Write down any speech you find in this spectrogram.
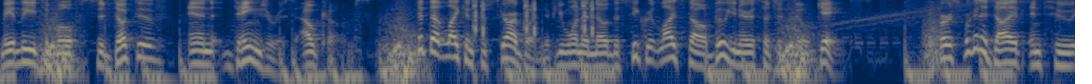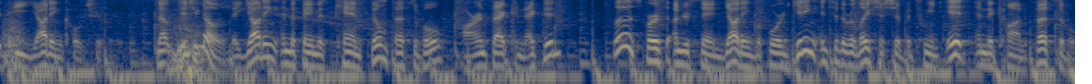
may lead to both seductive and dangerous outcomes. Hit that like and subscribe button if you want to know the secret lifestyle of billionaires such as Bill Gates. First, we're going to dive into the yachting culture. Now, did you know that yachting and the famous Cannes Film Festival are in fact connected? Let us first understand yachting before getting into the relationship between it and the Cannes Festival.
